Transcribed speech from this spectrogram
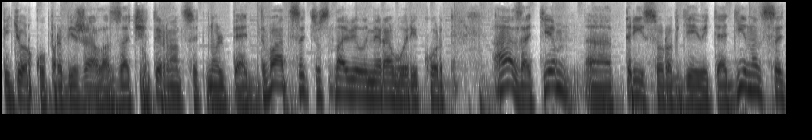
пятерку пробежала за 14.05.20, установила мировой рекорд. А затем 3.49.11,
